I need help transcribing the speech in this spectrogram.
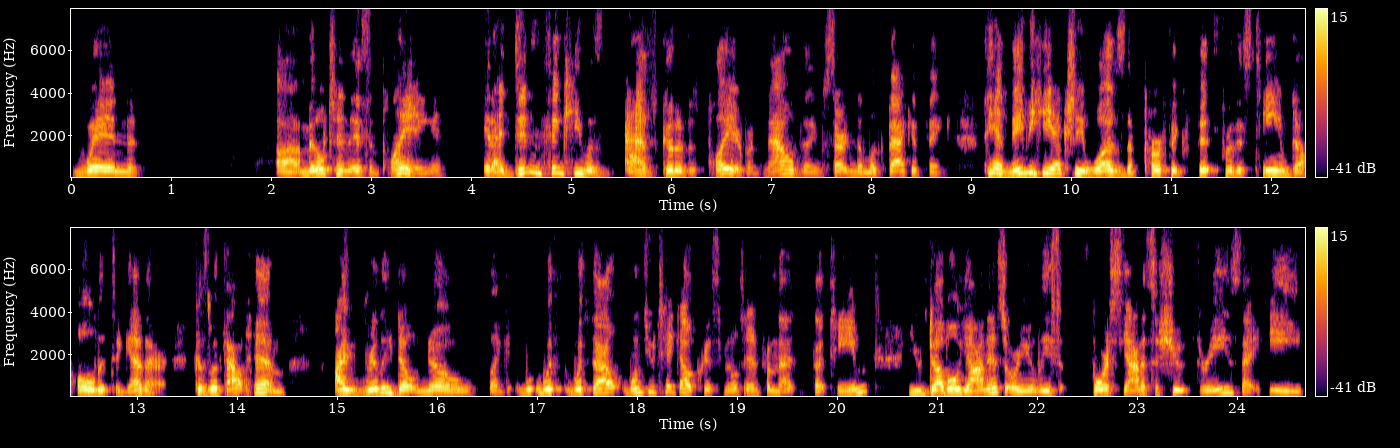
when uh, Middleton isn't playing. And I didn't think he was as good of a player, but now I'm starting to look back and think, damn, maybe he actually was the perfect fit for this team to hold it together. Because without him, I really don't know. Like with without once you take out Khris Middleton from that that team, you double Giannis or you at least force Giannis to shoot threes that he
